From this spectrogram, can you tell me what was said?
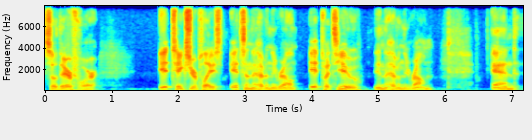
So therefore, it takes your place. It's in the heavenly realm. It puts you in the heavenly realm. And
